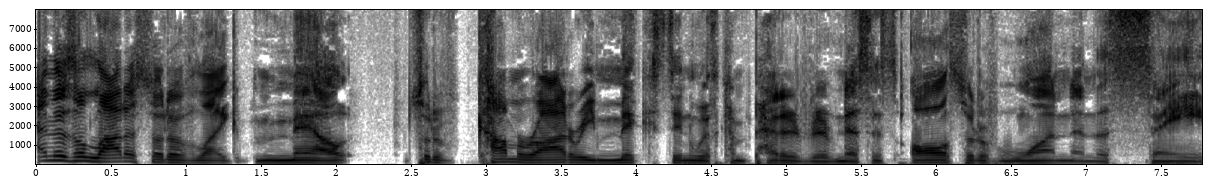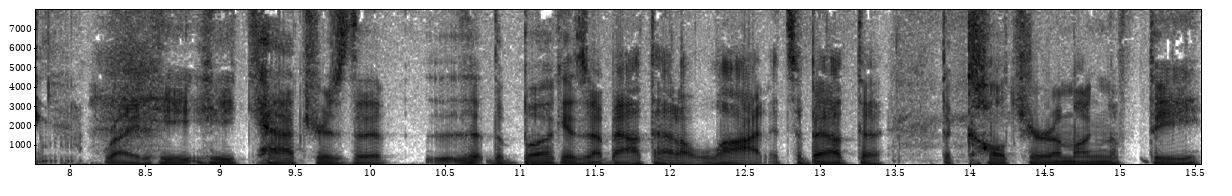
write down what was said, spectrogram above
And there's a lot of sort of like male sort of camaraderie mixed in with competitiveness. It's all sort of one and the same. Right. He he captures the. The, the book is about that a lot. It's about the the culture among the the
